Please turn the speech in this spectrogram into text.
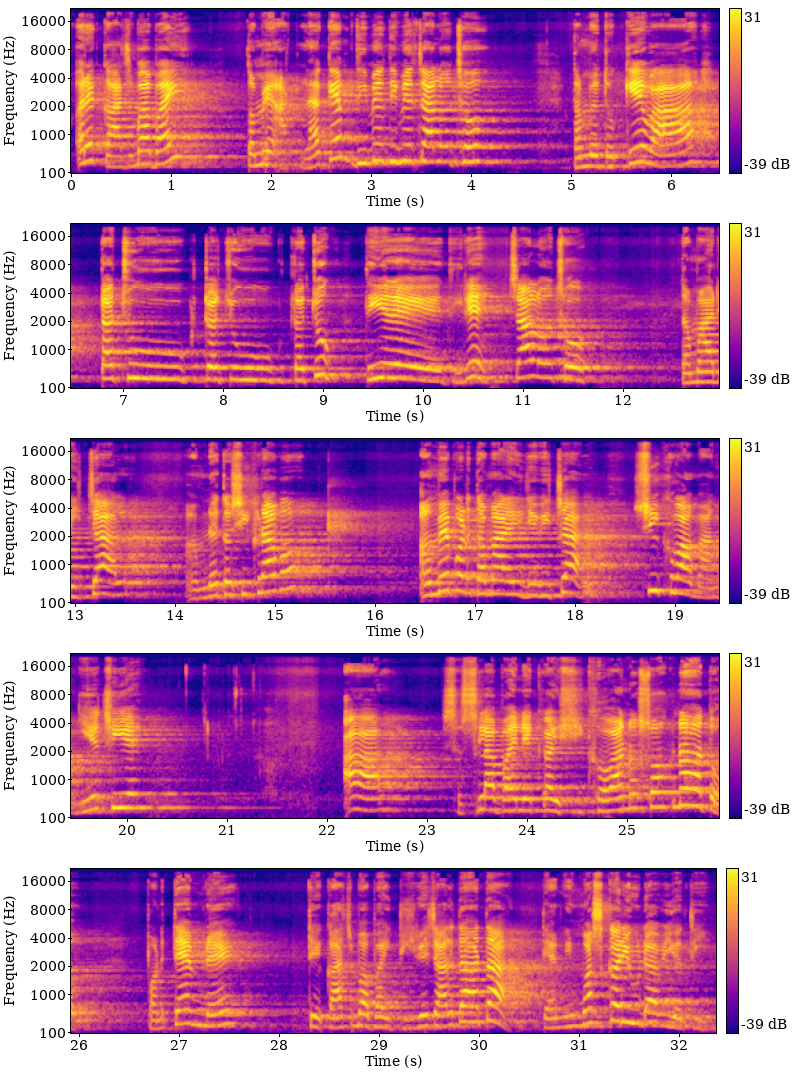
અરે કાચબાભાઈ તમે આટલા કેમ ધીમે ધીમે ચાલો છો? તમે તો કેવા ટચુક ટચુક ટચુક ધીરે ધીરે ચાલો છો. તમારી ચાલ અમને તો શીખડાવો. અમે પણ તમારી જેવી ચાલ શીખવા માંગીએ છીએ. આ સસલાભાઈને કાંઈ શીખવાનો શોખ ન હતો. પણ તેમને તે કાચબાભાઈ ધીરે ચાલતા હતા, તેમની મસ્કરી ઉડાવી હતી.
